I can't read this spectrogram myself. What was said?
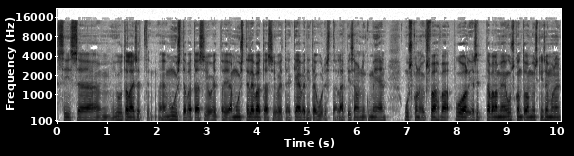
siis äh, juutalaiset äh, muistavat asioita ja muistelevat asioita ja käyvät niitä uudestaan läpi. Se on niin kuin meidän uskonnon yksi vahva puoli. Ja sitten tavallaan meidän uskonto on myöskin semmoinen,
